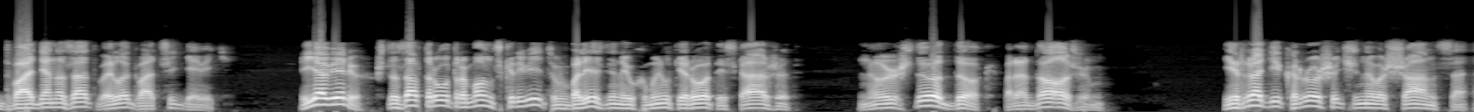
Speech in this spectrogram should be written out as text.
Два дня назад было 29%. И я верю, что завтра утром он скривит в болезненной ухмылке рот и скажет, «Ну что, док, продолжим». И ради крошечного шанса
